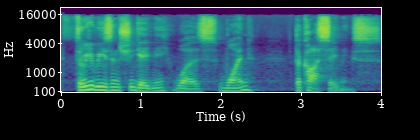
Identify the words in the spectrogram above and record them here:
Three reasons she gave me was one, the cost savings.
